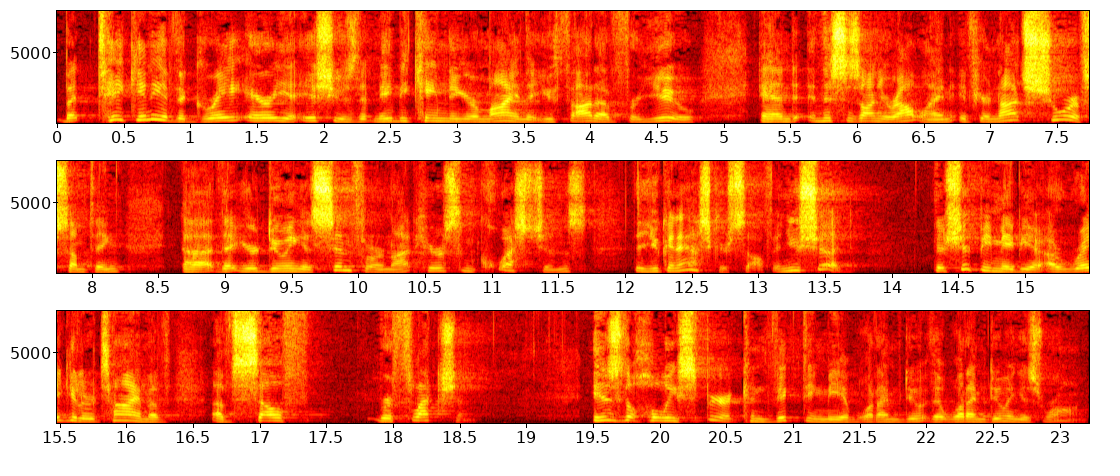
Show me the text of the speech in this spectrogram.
But take any of the gray area issues that maybe came to your mind that you thought of for you, and, and this is on your outline. If you're not sure if something uh, that you're doing is sinful or not, here's some questions that you can ask yourself, and you should. There should be maybe a, regular time of, of self reflection. Is the Holy Spirit convicting me of what I'm doing, that what I'm doing is wrong?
